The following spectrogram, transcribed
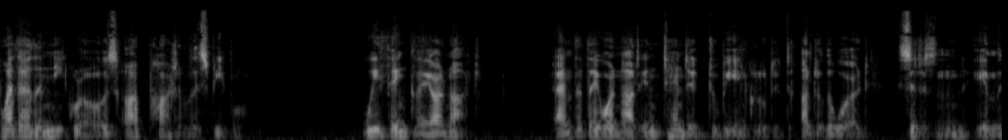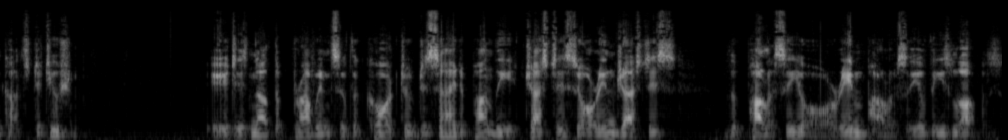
whether the Negroes are part of this people. We think they are not, and that they were not intended to be included under the word citizen in the Constitution. It is not the province of the court to decide upon the justice or injustice, the policy or impolicy of these laws.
